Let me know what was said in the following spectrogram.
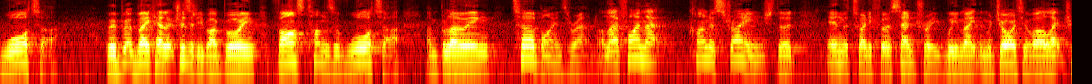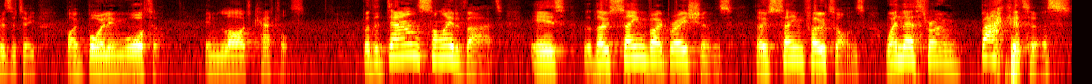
water. We make electricity by boiling vast tons of water and blowing turbines around. And I find that kind of strange that in the 21st century we make the majority of our electricity by boiling water in large kettles. But the downside of that is that those same vibrations those same photons, when they're thrown back at us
